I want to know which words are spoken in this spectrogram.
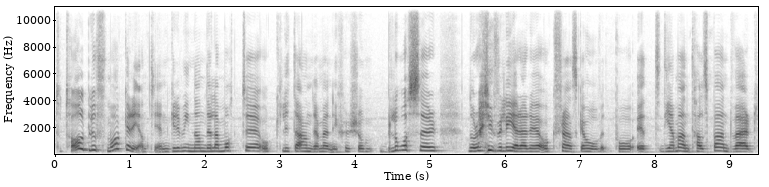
total bluffmakare egentligen. Grevinnan de la Motte och lite andra människor som blåser några juvelerare och franska hovet på ett diamanthalsband värd,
